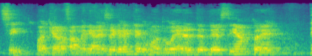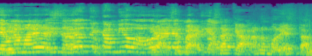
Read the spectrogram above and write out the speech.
Sí. Porque los familiares se creen que como tú eres desde siempre. De una manera dice. Dios te cambió, Y ahora eres pues, un hay cosas que ahora nos molestan.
